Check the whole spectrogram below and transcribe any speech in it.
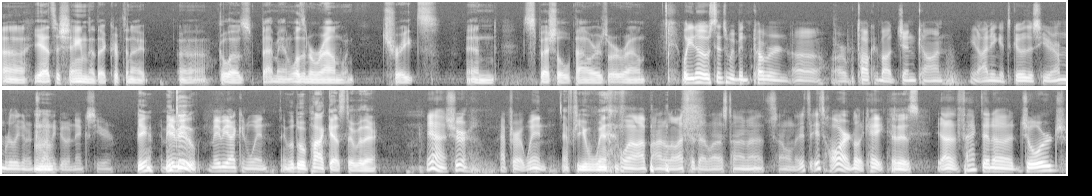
Uh, yeah, it's a shame that that Kryptonite uh, gloves Batman wasn't around when traits and special powers were around. Well, you know, since we've been covering uh, or talking about Gen Con, you know, I didn't get to go this year. I'm really going to try Mhm. to go next year. Yeah, And me too. Maybe I can win. Maybe we'll do a podcast over there Yeah, sure. After I win. after you win. Well, I, I don't know. I said that last time. I, I don't know. It's it's hard. Look, hey, it is. yeah, the fact that uh, George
